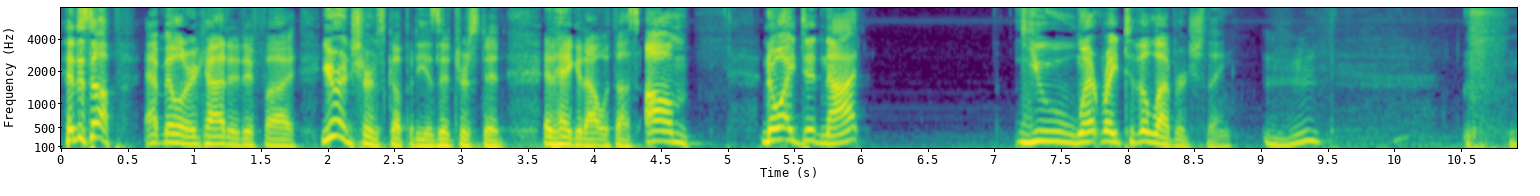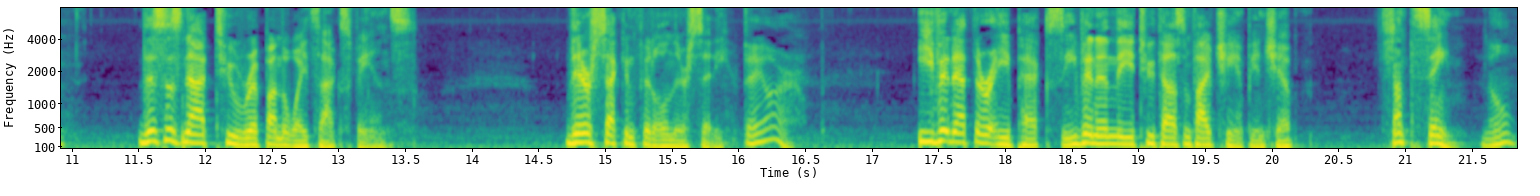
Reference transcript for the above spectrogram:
hit us up at Miller and Condon if uh, your insurance company is interested in hanging out with us. Um, no, I did not. You went right to the leverage thing. Mm-hmm. This is not to rip on the White Sox fans. They're second fiddle in their city, They are. even at their apex, even in the 2005 championship. It's not the same. No.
